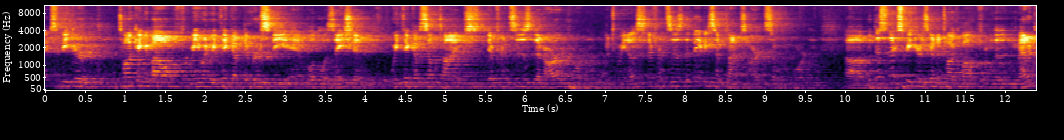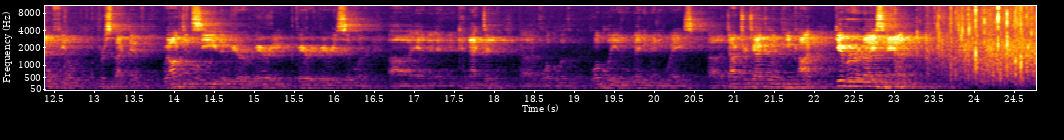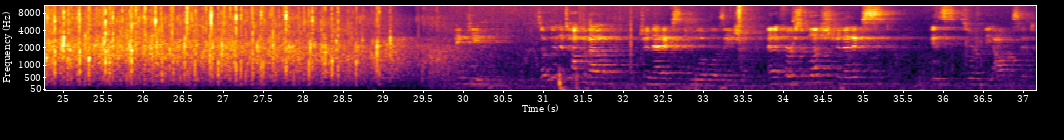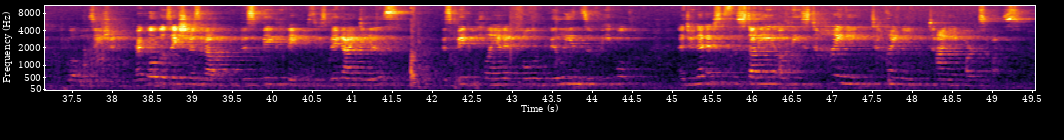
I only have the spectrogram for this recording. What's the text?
Next speaker, talking about, for me, when we think of diversity and globalization, we think of sometimes differences that are important between us, differences that maybe sometimes aren't so important. Uh, but this next speaker is going to talk about from the medical field perspective. We often see that we are very, very, very similar uh, and, and, connected uh, globally, globally in many, many ways. Uh, Dr. Jacqueline Peacock, give her a nice hand. globalization is about this big things, these big ideas, this big planet full of billions of people. And genetics is the study of these tiny, tiny, tiny parts of us.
